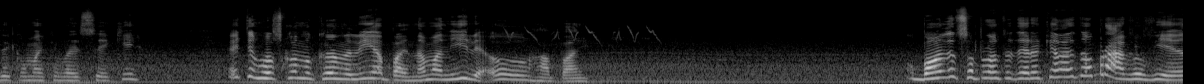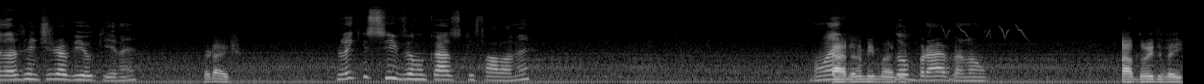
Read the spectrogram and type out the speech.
Ver como é que vai ser aqui. Eita, enroscou no cano ali, rapaz, na manilha. Ô, rapaz. O bom dessa plantadeira é que ela é dobrável. A gente já viu aqui, né? Verdade. Flexível, no caso que fala, né? Não é Caramba, mano. dobrável, não. Tá doido, velho.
